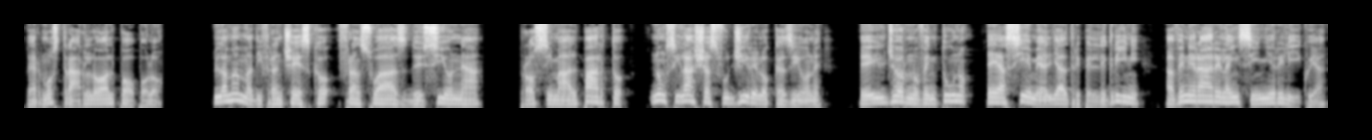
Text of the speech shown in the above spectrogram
per mostrarlo al popolo. La mamma di Francesco, Françoise de Sionat, prossima al parto, non si lascia sfuggire l'occasione e il giorno 21 è assieme agli altri pellegrini a venerare la insigne reliquia.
